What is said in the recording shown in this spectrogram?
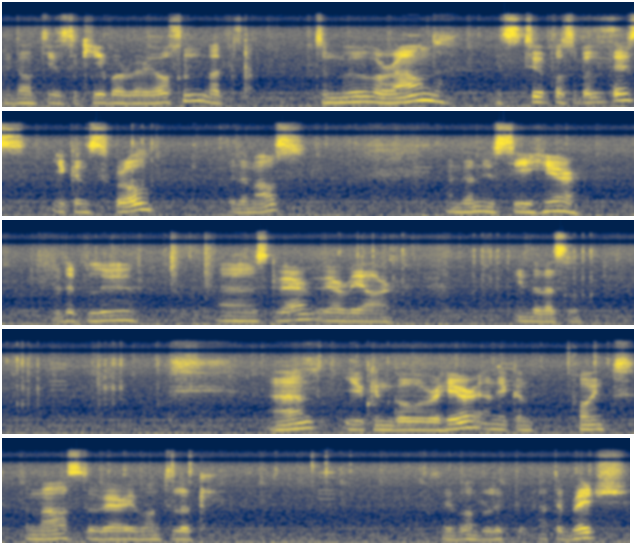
we don't use the keyboard very often, but to move around, it's two possibilities. You can scroll with the mouse, and then you see here with the blue uh, square where we are in the vessel. And you can go over here and you can point the mouse to where you want to look. So if you want to look at the bridge,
